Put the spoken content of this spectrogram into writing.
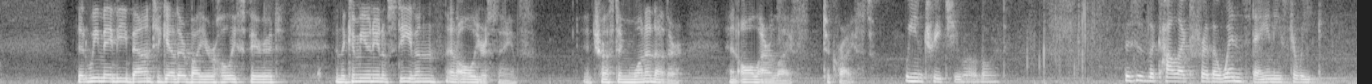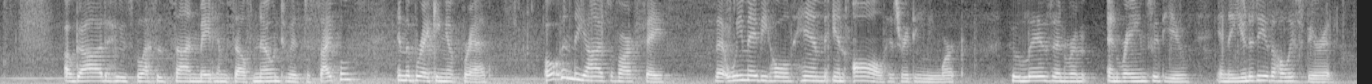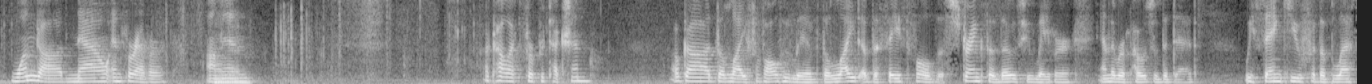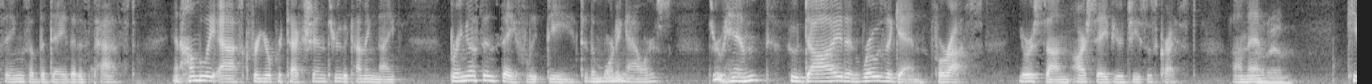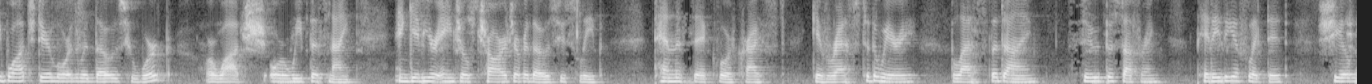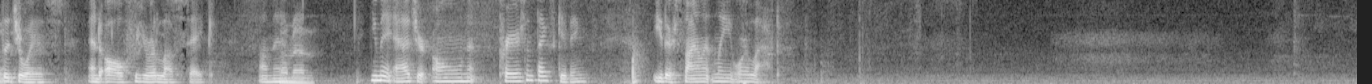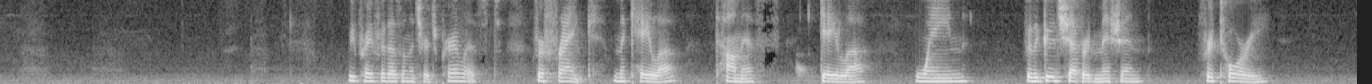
That we may be bound together by your Holy Spirit in the communion of Stephen and all your saints, entrusting one another and all our life to Christ. We entreat you, O Lord. This is the collect for the Wednesday in Easter week. O God, whose blessed Son made himself known to his disciples in the breaking of bread, Open the eyes of our faith, that we may behold him in all his redeeming work, who lives and, re- and reigns with you in the unity of the Holy Spirit, one God, now and forever. Amen. Amen. A collect for protection. O God, the life of all who live, the light of the faithful, the strength of those who labor, and the repose of the dead, we thank you for the blessings of the day that is past and humbly ask for your protection through the coming night. Bring us in safety to the morning hours through him who died and rose again for us, your Son, our Savior, Jesus Christ. Amen. Amen. Keep watch, dear Lord, with those who work or watch or weep this night, and give your angels charge over those who sleep. Tend the sick, Lord Christ. Give rest to the weary. Bless the dying. Soothe the suffering Pity the afflicted, shield the joyous, and all for your love's sake. Amen. Amen. You may add your own prayers and thanksgivings, either silently or loud. We pray for those on the church prayer list. For Frank, Michaela, Thomas, Gayla, Wayne, for the Good Shepherd Mission, for Tori,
